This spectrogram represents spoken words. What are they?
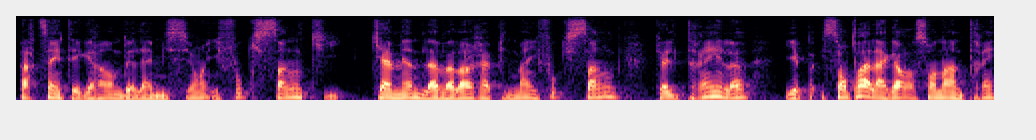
partie intégrante de la mission. Il faut qu'ils sentent qu'ils amènent de la valeur rapidement. Il faut qu'ils sentent que le train, là, ils sont pas à la gare, ils sont dans le train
